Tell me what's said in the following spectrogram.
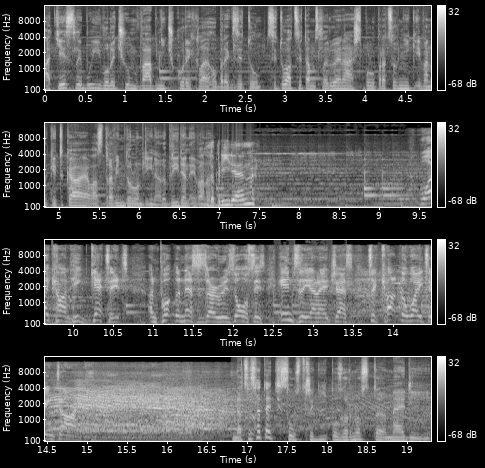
a ti slibují voličům vábničku rychlého Brexitu. Situaci tam sleduje náš spolupracovník Ivan Kitka, já vás zdravím do Londýna. Dobrý den, Ivan. Dobrý den. Why can't he get it and put the necessary resources into the NHS to cut the waiting time? Na co se teď soustředí pozornost médií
